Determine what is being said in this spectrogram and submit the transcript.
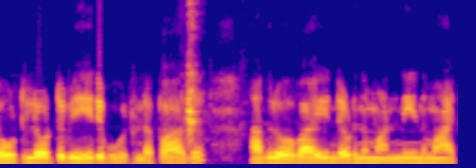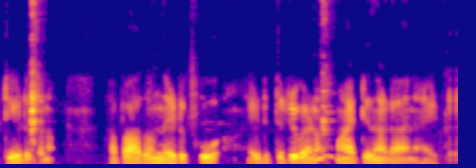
ചോട്ടിലോട്ട് വേര് പോയിട്ടുണ്ട്. അപ്പോൾ അത് ആ ഗ്രോവായിന്റെ അവിടുന്ന് മണ്ണിൽ നിന്ന് മാറ്റിയെടുക്കണം. അപ്പോൾ അതൊന്ന് എടുക്കുക എടുത്തിട്ട് വേണം മാറ്റി നടാനായിട്ട്.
